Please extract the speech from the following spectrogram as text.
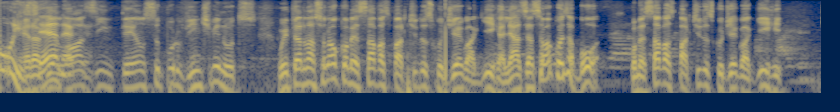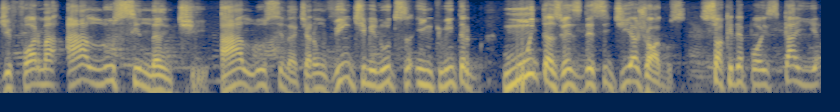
Pois Era é, né, veloz né? e intenso por 20 minutos. O Internacional começava as partidas com o Diego Aguirre, aliás, essa é uma coisa boa. Começava as partidas com o Diego Aguirre de forma alucinante. Alucinante. Eram 20 minutos em que o Inter muitas vezes decidia jogos. Só que depois caía,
